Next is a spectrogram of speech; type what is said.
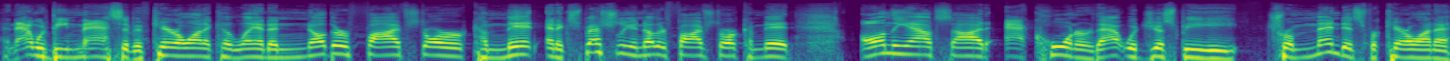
and that would be massive if Carolina could land another five star commit, and especially another five star commit on the outside at corner. That would just be tremendous for Carolina.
